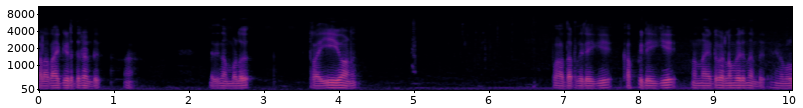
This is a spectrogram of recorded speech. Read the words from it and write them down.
കളറാക്കി എടുത്തിട്ടുണ്ട്. ആ. ഇത് നമ്മൾ ട്രൈ ചെയ്യുവാണ്. പാത്രത്തിലേക്ക് കപ്പിലേക്ക് നന്നായിട്ട് വെള്ളം വരുന്നുണ്ട്. ഇനി നമ്മൾ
